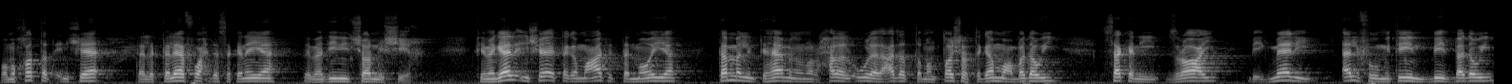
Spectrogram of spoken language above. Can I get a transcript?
ومخطط إنشاء 3000 وحدة سكنية بمدينة شرم الشيخ. في مجال إنشاء التجمعات التنموية تم الانتهاء من المرحلة الأولى لعدد 18 تجمع بدوي سكني زراعي بإجمالي 1200 بيت بدوي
